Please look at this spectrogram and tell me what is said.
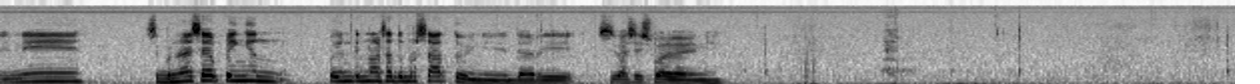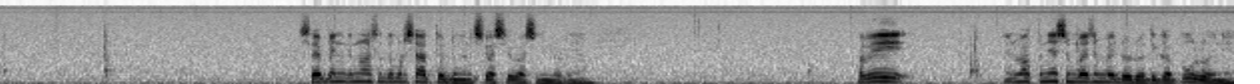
ini sebenarnya saya pengen pengen kenal satu persatu ini dari siswa-siswa ini. Saya pengen kenal satu persatu dengan siswa-siswa sebenarnya tapi ini waktunya sampai sampai 22.30 ini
